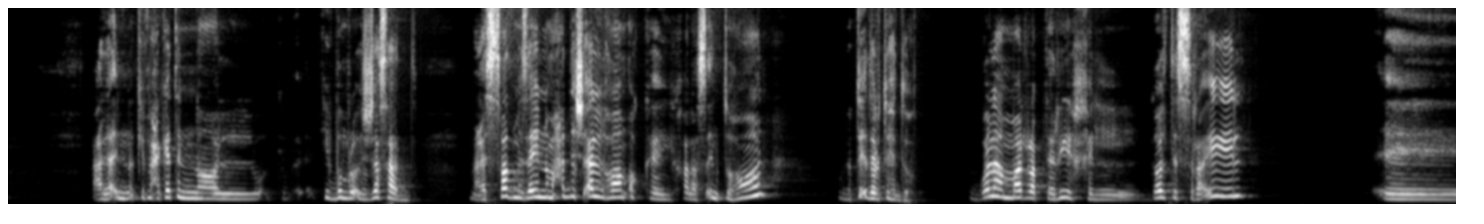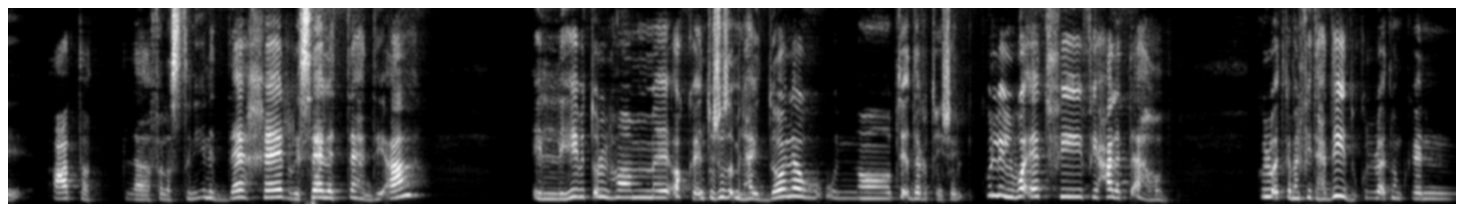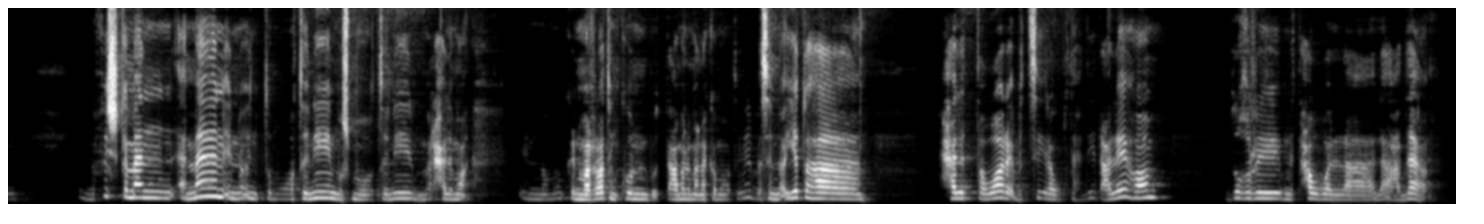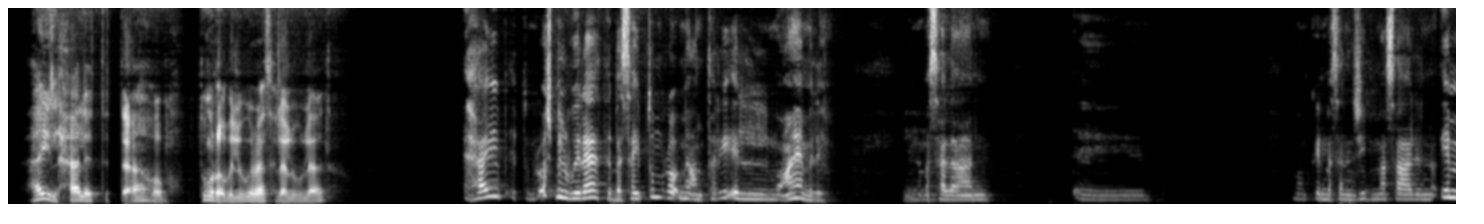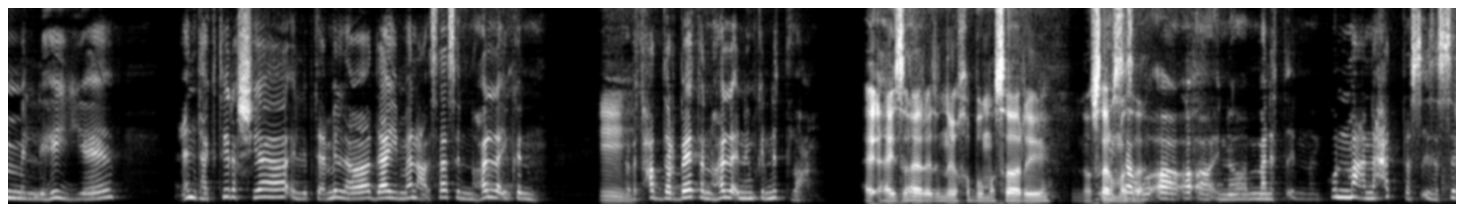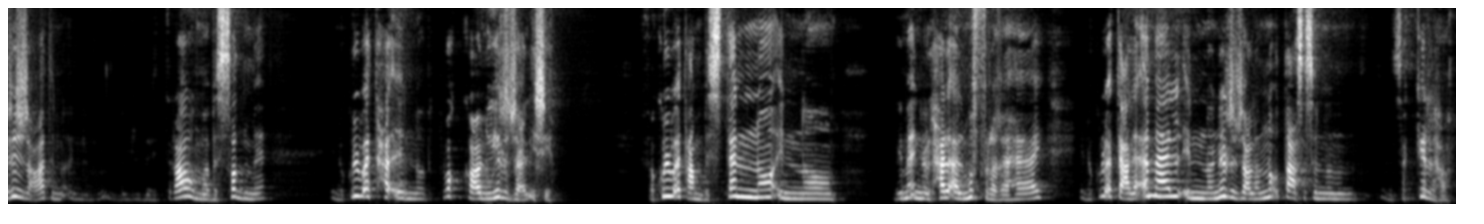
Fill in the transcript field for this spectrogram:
على إنه كيف ما حكيت إنه. كيف بمرق الجسد مع الصدمة زي إنه ما حدش قال لهم أوكي خلص أنتوا هون وإنه بتقدروا تهدوا ولا مرة بتاريخ دولة إسرائيل إيه، أعطت لفلسطينيين الداخل رسالة تهدئة اللي هي بتقول لهم أوكي أنتوا جزء من هاي الدولة وإنه بتقدروا تعيشوا كل الوقت في في حالة تأهب كل الوقت كمان في تهديد وكل الوقت ممكن إنه فيش كمان أمان إنه أنتم مواطنين مش مواطنين بمرحلة. إنه ممكن مرات نكون بتعاملوا معنا كمواطنين بس إنه أيتها حالة طوارئ بتصير أو تهديد عليهم دغري بنتحول. لأعداء هاي الحالة التأهب تمرق بالوراثة للأولاد هاي بتمرقش بالوراثة بس هي بتمرق عن طريق المعاملة. إنه مثلا آه، ممكن مثلا نجيب مثال إنه أم اللي هي عندها كتير أشياء اللي بتعملها دايما على أساس إنه هلأ يمكن فبتحضر بيتها إنه هلأ إنه يمكن نطلع. هي هي ظاهرة إنه يخبوا مصاري إنه صار مصاري آه آه آه إنه ما نت... إنه يكون معنا حتى إذا رجعت إنه بالتراوما بالصدمة إنه كل وقت إنه بتوقعوا إنه يرجع الإشي. فكل وقت عم بستنوا إنه بما إنه الحلقة المفرغة هاي إنه كل وقت على أمل إنه نرجع للنقطة على أساس إنه نسكرها.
